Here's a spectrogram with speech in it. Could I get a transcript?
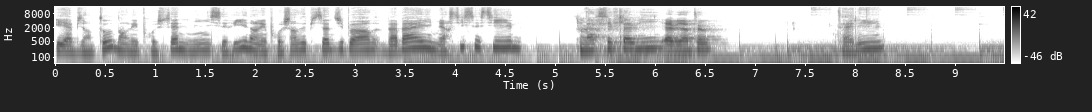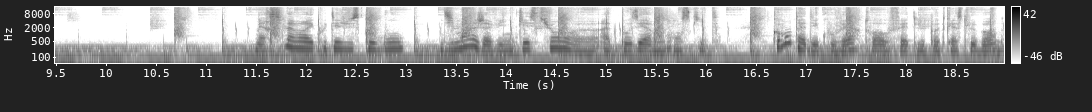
Et à bientôt dans les prochaines mini-séries, dans les prochains épisodes du board. Bye bye, merci Cécile. Merci Flavie, à bientôt. Salut. Merci d'avoir écouté jusqu'au bout. Dis-moi, j'avais une question euh, à te poser avant qu'on se quitte. Comment t'as découvert, toi, au fait, le podcast Le Board?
